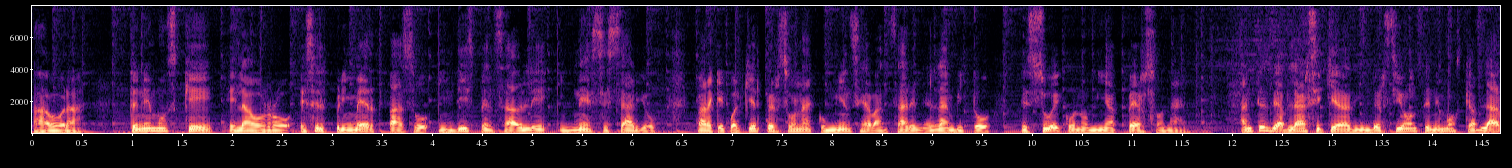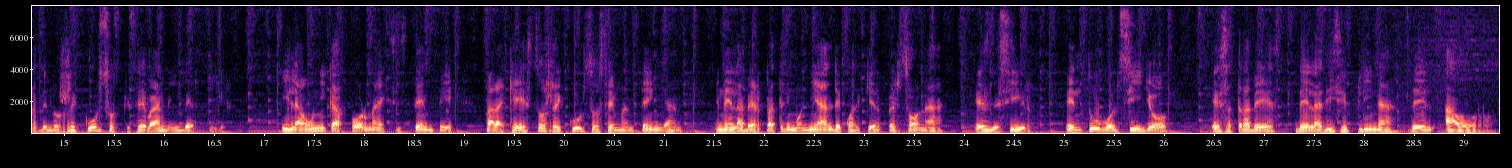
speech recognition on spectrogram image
Ahora, tenemos que el ahorro es el primer paso indispensable y necesario para que cualquier persona comience a avanzar en el ámbito de su economía personal. Antes de hablar siquiera de inversión, tenemos que hablar de los recursos que se van a invertir. Y la única forma existente para que estos recursos se mantengan en el haber patrimonial de cualquier persona, es decir, en tu bolsillo, es a través de la disciplina del ahorro.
